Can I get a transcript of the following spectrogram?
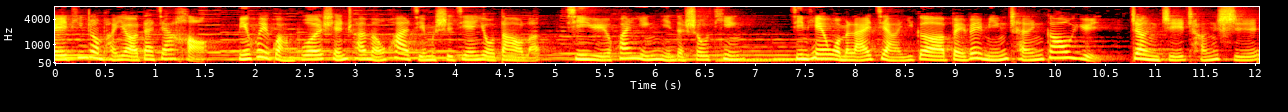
位听众朋友，大家好！明慧广播神传文化节目时间又到了，心语欢迎您的收听。今天我们来讲一个北魏名臣高允正直诚实、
